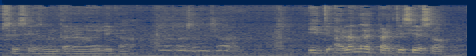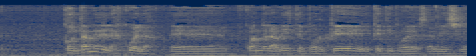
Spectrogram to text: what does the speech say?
Sí, sí, es un terreno delicado. puede hacer mucho daño. Y hablando de experticia y eso, contame de la escuela. Eh, ¿Cuándo la abriste? ¿Por qué? ¿Qué tipo de servicio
